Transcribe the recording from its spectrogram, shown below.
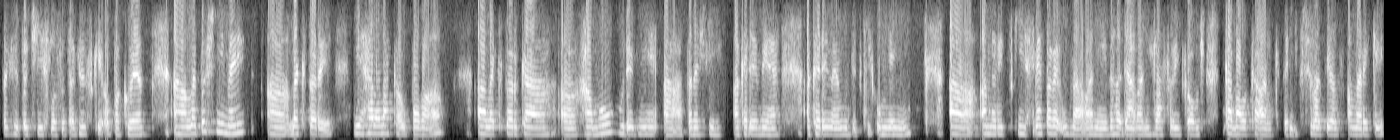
takže to číslo se tak hezky opakuje. A letošními a lektory je Helena Kaupová, a lektorka HAMu, hudební a taneční akademie, Akademie muzických umění a americký světově uznávaný vyhledávaný hlasový kouč Kamal Khan, který přiletěl z Ameriky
